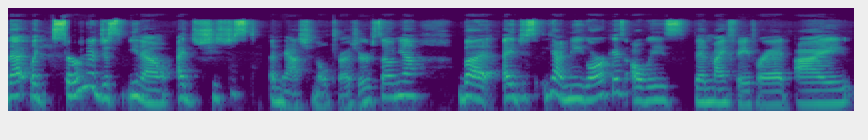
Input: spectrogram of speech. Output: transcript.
that, like Sonja just, you know, I, she's just a national treasure, Sonja. But I just, yeah, New York has always been my favorite. I,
